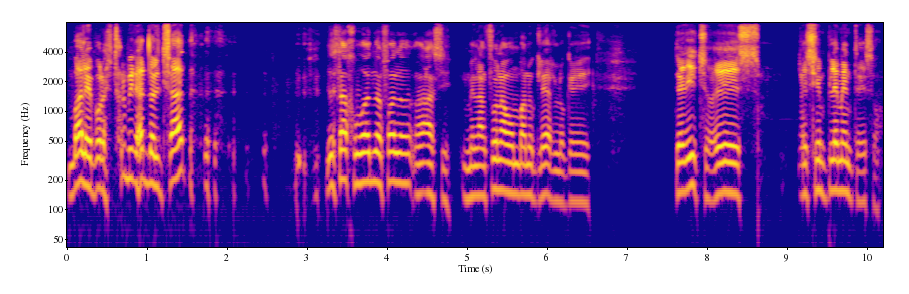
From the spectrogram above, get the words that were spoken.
Vale, por estar mirando el chat. Yo estaba jugando al Fallout. Ah, sí. Me lanzó una bomba nuclear. Lo que te he dicho es, es simplemente eso.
